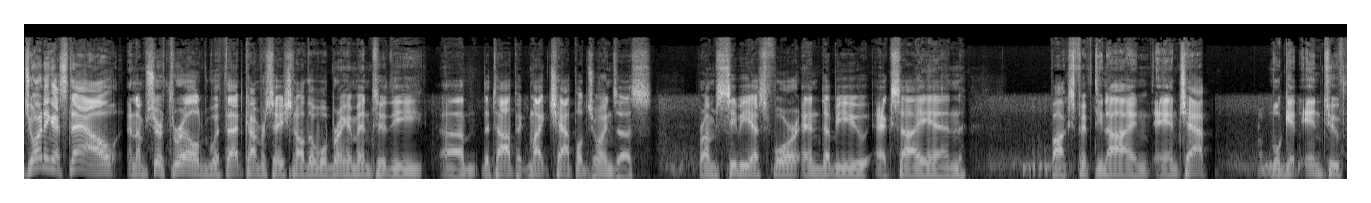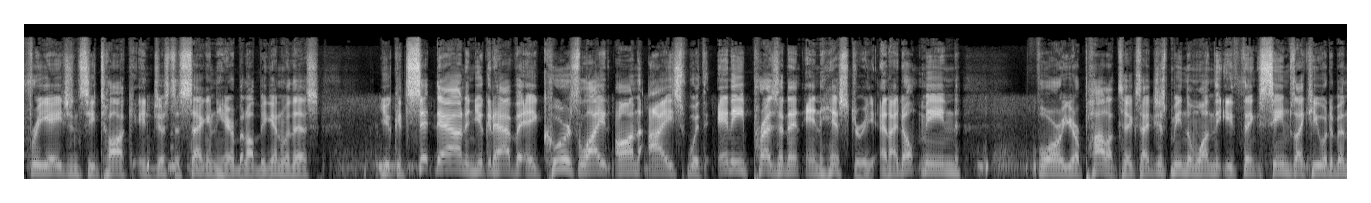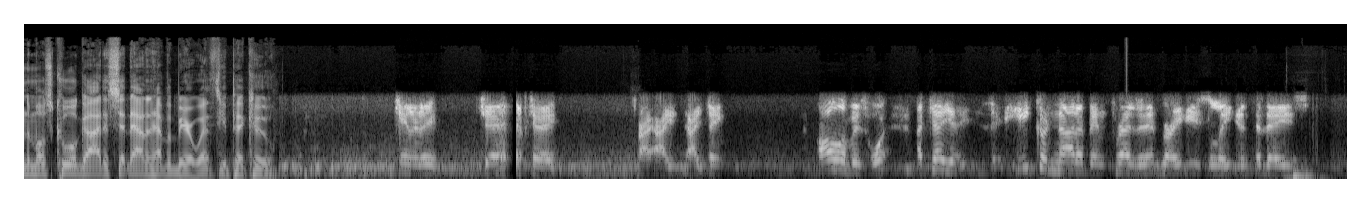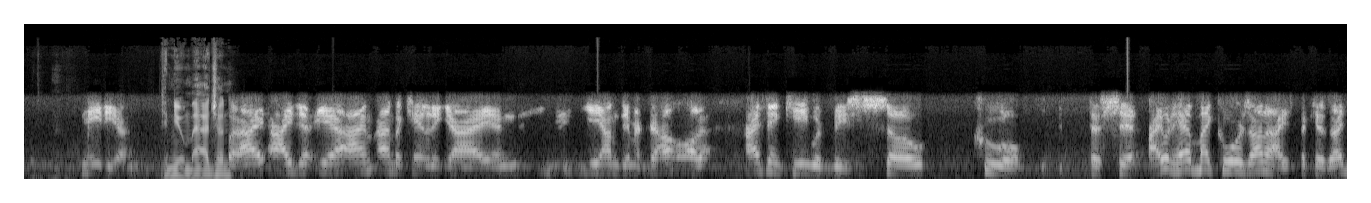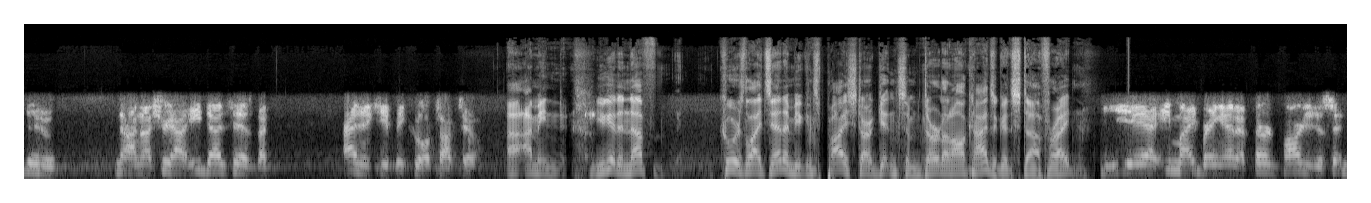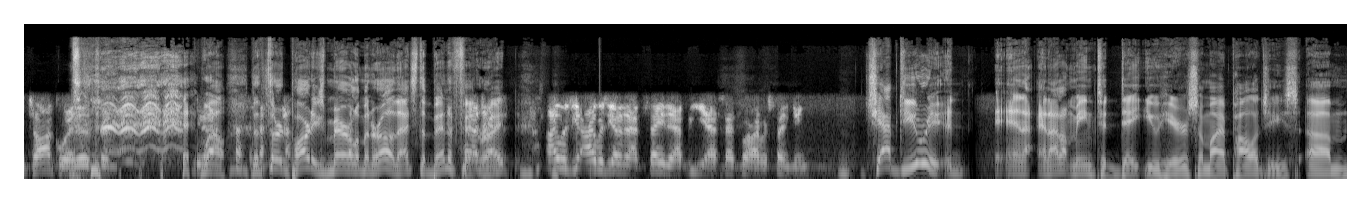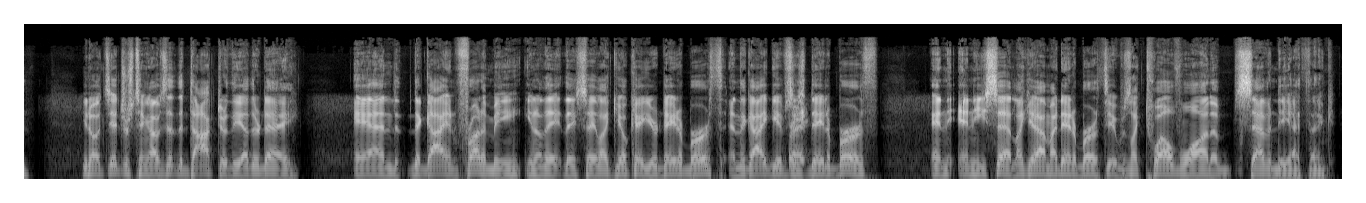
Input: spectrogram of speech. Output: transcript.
Joining us now, and I'm sure thrilled with that conversation, although we'll bring him into the um, the topic. Mike Chappell joins us from CBS4 and WXIN, Fox 59. And Chap, we'll get into free agency talk in just a second here, but I'll begin with this. You could sit down and you could have a Coors Light on ice with any president in history. And I don't mean for your politics, I just mean the one that you think seems like he would have been the most cool guy to sit down and have a beer with. You pick who? Kennedy, JFK. I, I, I think all of his work. I tell you, he could not have been president very easily in today's media. Can you imagine? But I, I yeah, I'm, I'm a Kennedy guy, and yeah, I'm Democrat. All that. I think he would be so cool to sit. I would have my Coors on ice because I do. No, I'm not sure how he does his, but I think he'd be cool to talk to. Uh, I mean, you get enough Coors Lights in him, you can probably start getting some dirt on all kinds of good stuff, right? Yeah, he might bring in a third party to sit and talk with us. And, well, the third party's Marilyn Monroe. That's the benefit, right? I was I was going to not say that, but yes, that's what I was thinking. Chap, do you re- and and I don't mean to date you here, so my apologies. Um, you know, it's interesting. I was at the doctor the other day, and the guy in front of me, you know, they they say like, "Okay, your date of birth," and the guy gives right. his date of birth and and he said like yeah my date of birth it was like 12 1 of 70 i think.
